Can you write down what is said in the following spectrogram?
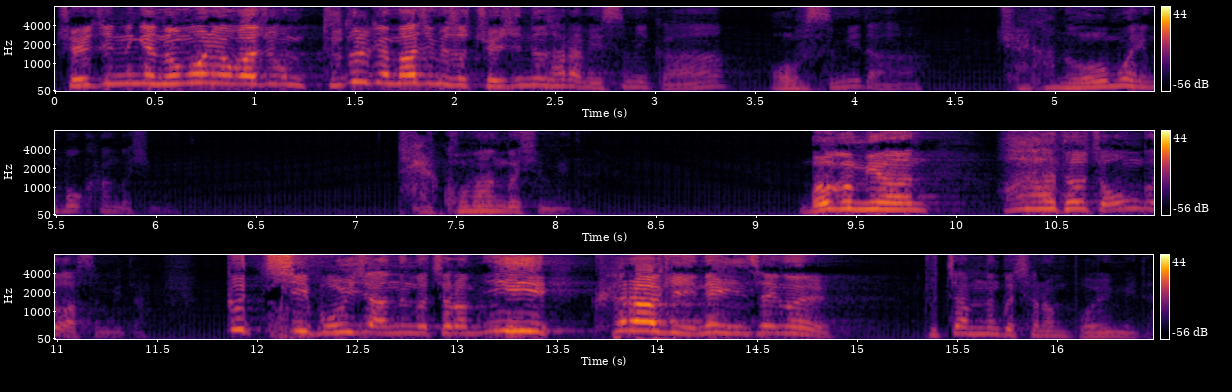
죄 짓는 게 너무 어려워가지고 두들겨 맞으면서 죄 짓는 사람이 있습니까? 없습니다. 죄가 너무 행복한 것입니다. 달콤한 것입니다. 먹으면, 아, 더 좋은 것 같습니다. 끝이 보이지 않는 것처럼 이 쾌락이 내 인생을 붙잡는 것처럼 보입니다.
